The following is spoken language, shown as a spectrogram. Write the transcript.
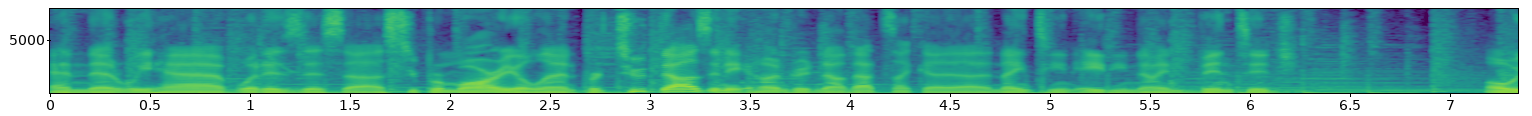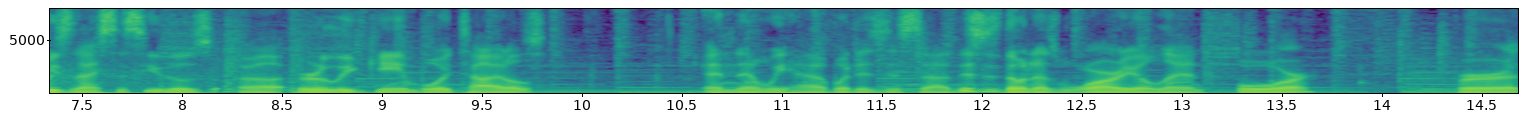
And then we have, what is this, uh, Super Mario Land for 2800 Now that's like a 1989 vintage. Always nice to see those uh, early Game Boy titles. And then we have, what is this? Uh, this is known as Wario Land 4 for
